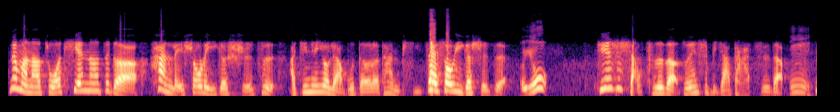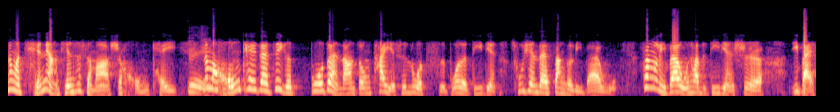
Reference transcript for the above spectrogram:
那么呢，昨天呢，这个汉磊收了一个十字啊，今天又了不得了，他很皮，再收一个十字。哎呦，今天是小只的，昨天是比较大只的。嗯，那么前两天是什么？是红 K。对，那么红 K 在这个波段当中，它也是落此波的低点，出现在上个礼拜五。上个礼拜五它的低点是一百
